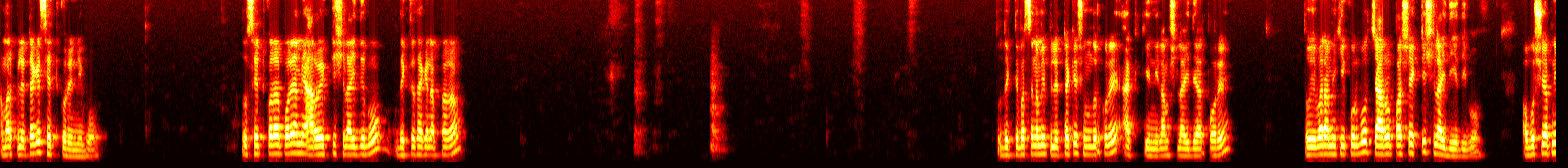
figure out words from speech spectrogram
আমার প্লেটটাকে সেট করে নিব। তো সেট করার পরে আমি আরও একটি সেলাই দেব। দেখতে থাকেন আপনারা তো দেখতে পাচ্ছেন আমি প্লেটটাকে সুন্দর করে আটকে নিলাম সেলাই দেওয়ার পরে। তো এবার আমি কি করব? চারপাশে একটি সেলাই দিয়ে দিব। অবশ্যই আপনি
